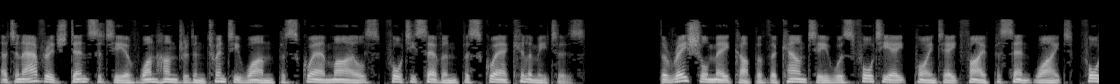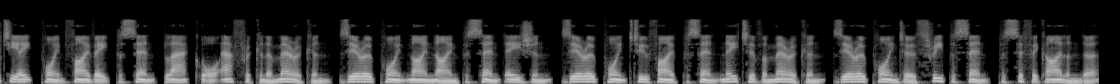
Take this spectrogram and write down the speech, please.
at an average density of 121 per square miles 47 per square kilometers. The racial makeup of the county was 48.85% white, 48.58% black or African American, 0.99% Asian, 0.25% Native American, 0.03% Pacific Islander,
